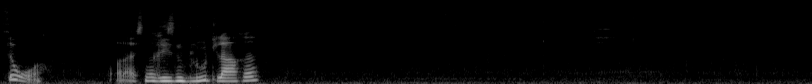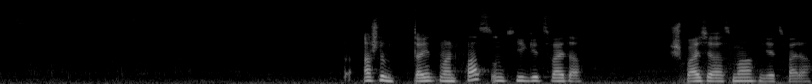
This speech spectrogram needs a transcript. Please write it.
So. Oh, da ist eine riesen Blutlache. Ach stimmt, da hinten war ein Fass und hier geht's weiter. Ich speichere erstmal und jetzt weiter.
